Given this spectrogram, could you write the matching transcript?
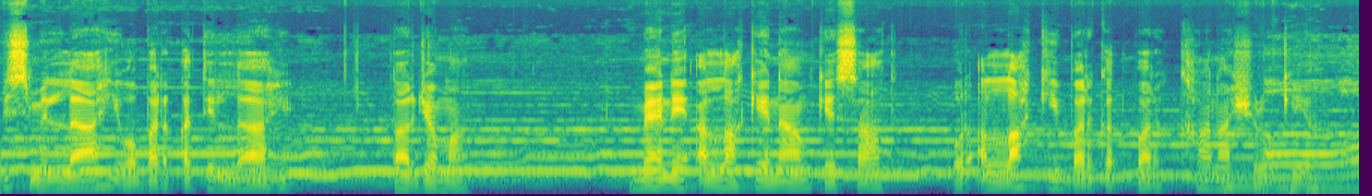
بسم اللہ و برکت اللہ۔ ترجمہ۔ میں نے اللہ کے نام کے ساتھ اور اللہ کی برکت پر کھانا شروع کیا۔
